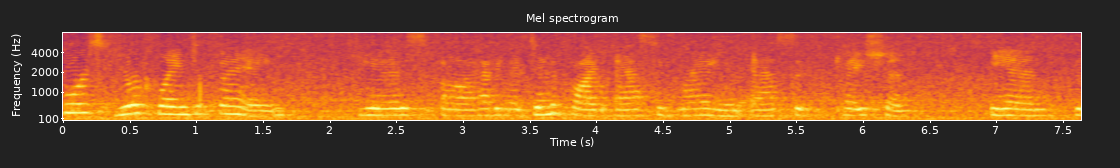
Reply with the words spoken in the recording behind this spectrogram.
course, your claim to fame is uh, having identified acid rain and acidification in the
